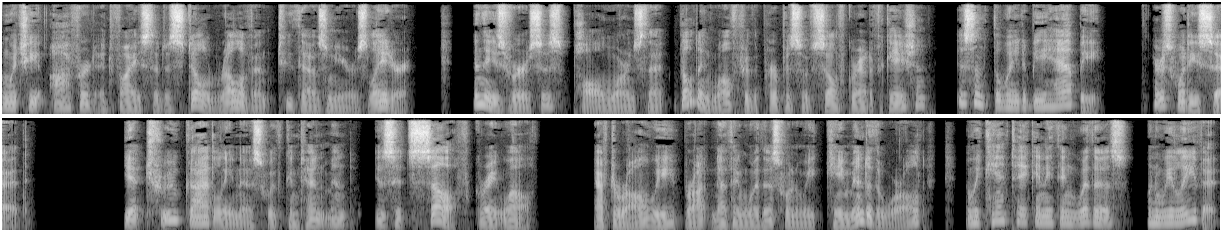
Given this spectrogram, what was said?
in which he offered advice that is still relevant 2,000 years later. In these verses, Paul warns that building wealth for the purpose of self gratification isn't the way to be happy. Here's what he said Yet true godliness with contentment is itself great wealth. After all, we brought nothing with us when we came into the world, and we can't take anything with us when we leave it.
